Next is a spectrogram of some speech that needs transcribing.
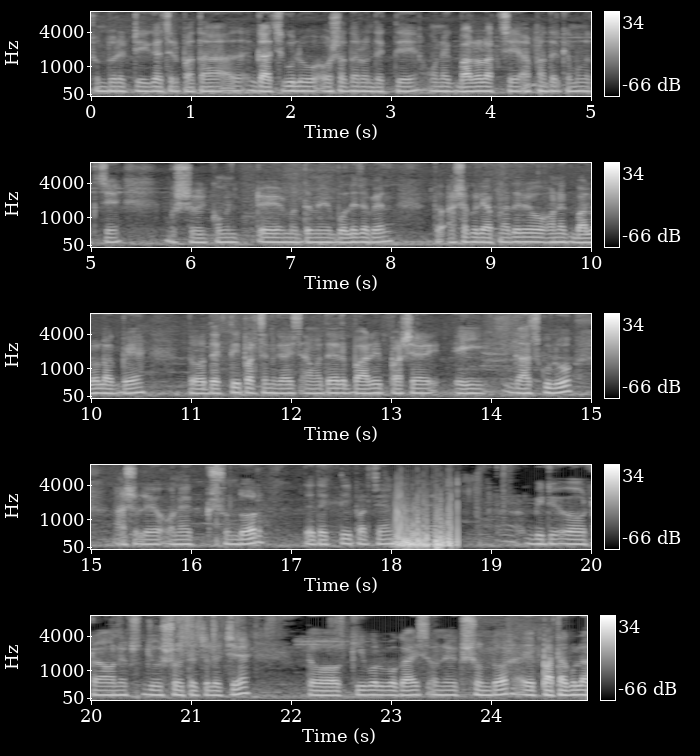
সুন্দর একটি গাছের পাতা। গাছগুলো অসাধারণ দেখতে, অনেক ভালো লাগছে। আপনাদের কেমন লাগছে অবশ্যই কমেন্টের মাধ্যমে বলে যাবেন। তো আশা করি আপনাদেরও অনেক ভালো লাগবে। তো দেখতেই পাচ্ছেন গাইস আমাদের বাড়ির পাশে এই গাছগুলো আসলে অনেক সুন্দর। তো দেখতেই পাচ্ছেন মানে, ভিডিওটা অনেক জোশ হতে চলেছে। তো কি বলব গাইস অনেক সুন্দর। এই পাতাগুলা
